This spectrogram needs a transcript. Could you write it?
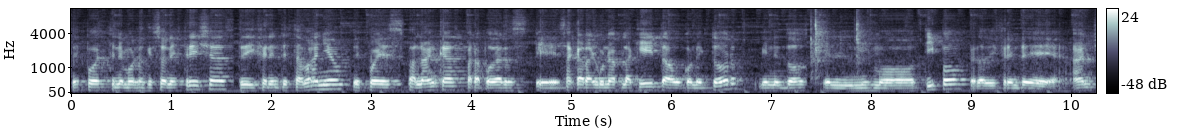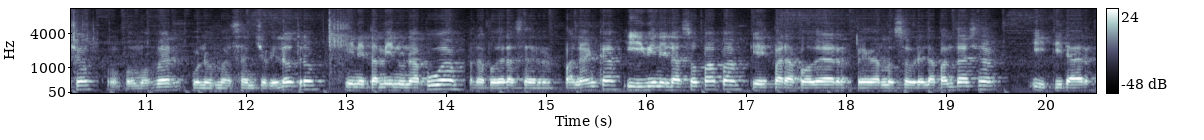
Después tenemos los que son estrellas de diferentes tamaños. Después palancas para poder eh, sacar alguna plaqueta o conector. Vienen dos del mismo tipo, pero de diferente ancho, como podemos ver. Uno es más ancho que el otro. Viene también una púa para poder hacer palanca. Y viene la sopapa, que es para poder pegarlo sobre la pantalla y tirar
